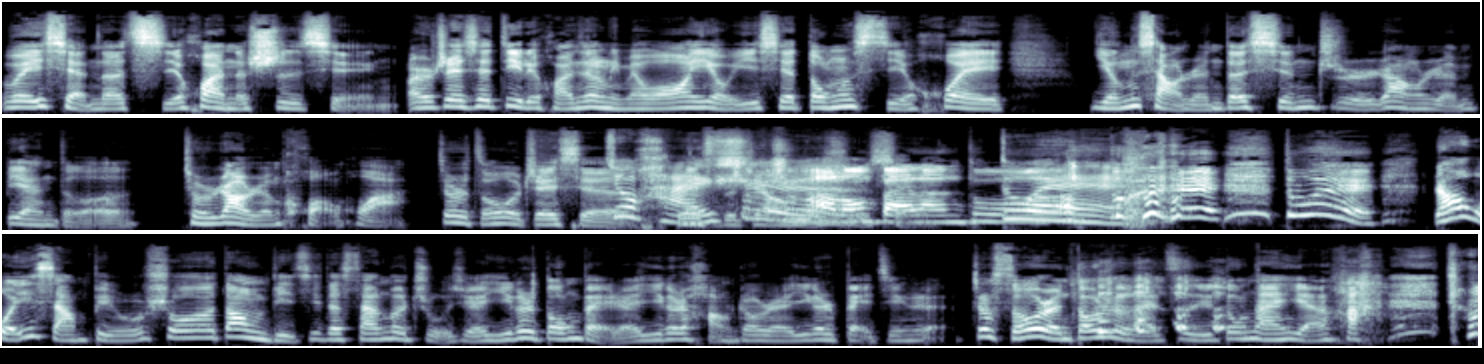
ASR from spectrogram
危险的奇幻的事情。而这些地理环境里面，往往也有一些东西会影响人的心智，让人变得。就是让人狂化，就是总有这些，就还是马龙白兰度，对对对。然后我一想，比如说《盗墓笔记》的三个主角，一个是东北人，一个是杭州人，一个是北京人，就所有人都是来自于东南沿海，就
